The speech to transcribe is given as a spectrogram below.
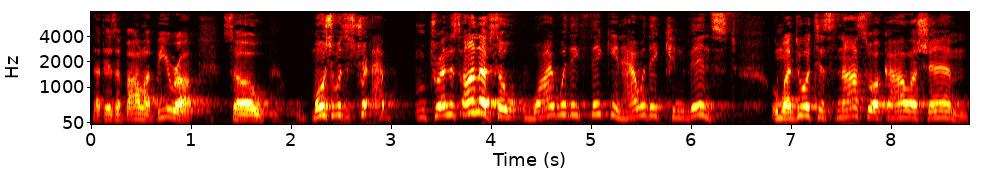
that there's a Balabira. So Moshe was a tremendous anav. So why were they thinking? How were they convinced? Umadua tisnasu akahal Hashem.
